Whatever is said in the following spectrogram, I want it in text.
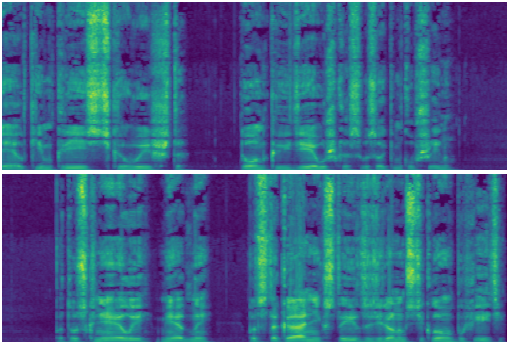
Мелким крестиком вышта тонкая девушка с высоким кувшином. Потускнелый, медный подстаканник стоит за зеленым стеклом в буфете.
